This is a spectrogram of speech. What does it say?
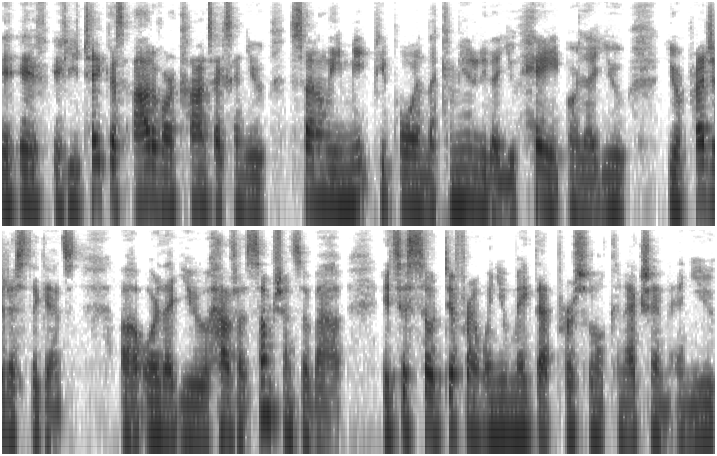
if if you take us out of our context and you suddenly meet people in the community that you hate or that you you're prejudiced against uh, or that you have assumptions about it's just so different when you make that personal connection and you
